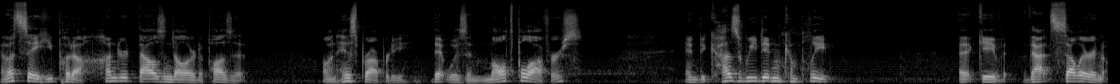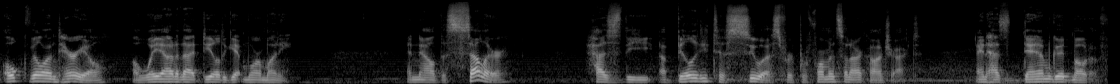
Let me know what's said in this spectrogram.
and let's say he put a hundred thousand dollar deposit on his property that was in multiple offers and because we didn't complete it gave that seller in oakville ontario a way out of that deal to get more money and now the seller has the ability to sue us for performance on our contract and has damn good motive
